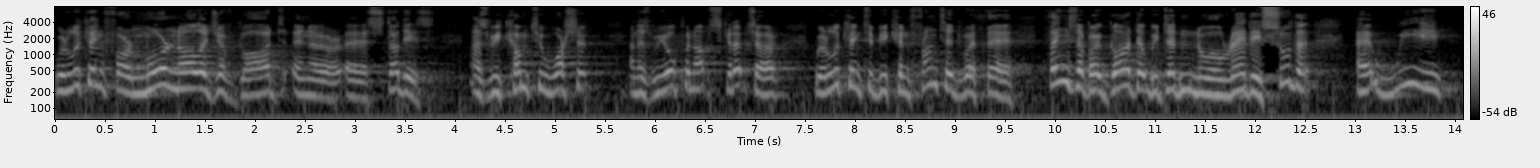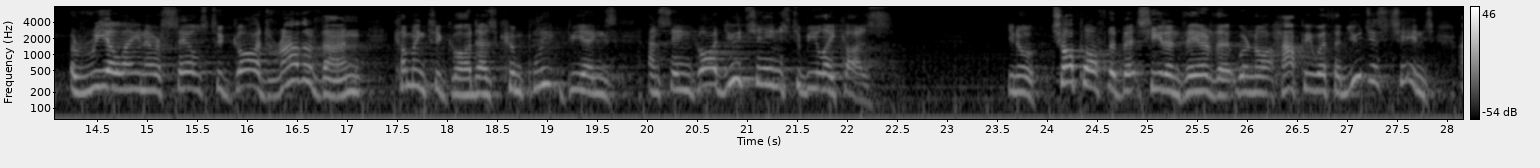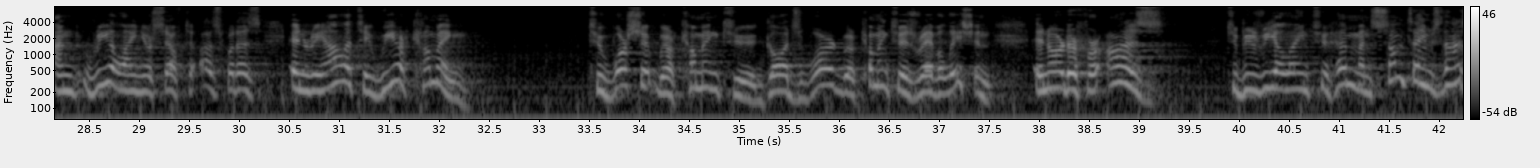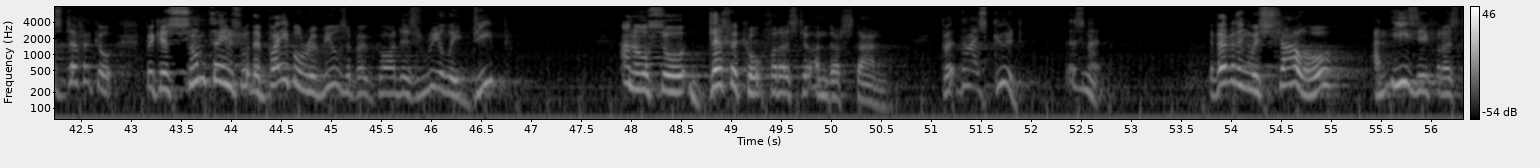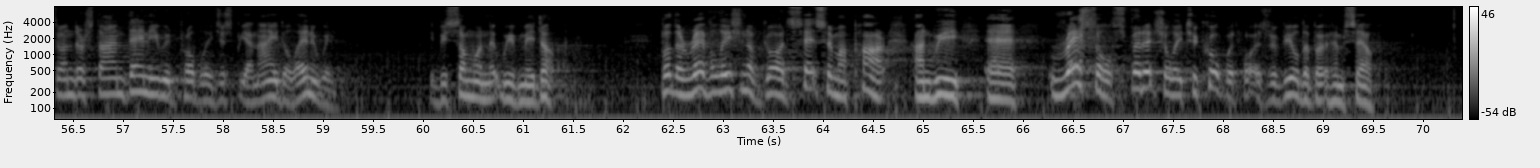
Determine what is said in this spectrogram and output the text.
We're looking for more knowledge of God in our uh, studies as we come to worship and as we open up Scripture. We're looking to be confronted with uh, things about God that we didn't know already so that uh, we realign ourselves to God rather than coming to God as complete beings and saying, God, you change to be like us. You know, chop off the bits here and there that we're not happy with, and you just change and realign yourself to us. Whereas in reality, we are coming to worship, we're coming to God's Word, we're coming to His revelation in order for us to be realigned to Him. And sometimes that's difficult because sometimes what the Bible reveals about God is really deep and also difficult for us to understand. But that's good, isn't it? If everything was shallow and easy for us to understand, then He would probably just be an idol anyway. He'd be someone that we've made up. But the revelation of God sets Him apart, and we uh, wrestle spiritually to cope with what is revealed about Himself.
